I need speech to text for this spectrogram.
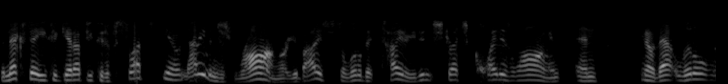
the next day you could get up, you could have slept, you know, not even just wrong, or your body's just a little bit tighter. You didn't stretch quite as long, and and you know that little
